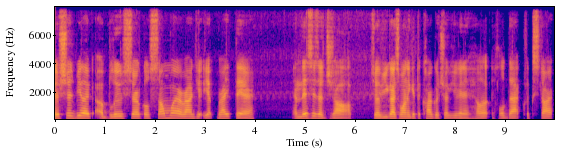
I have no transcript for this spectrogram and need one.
there should be like a blue circle somewhere around here. Yep, right there. And this is a job. So if you guys want to get the cargo truck, you're going to hold that, click start,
